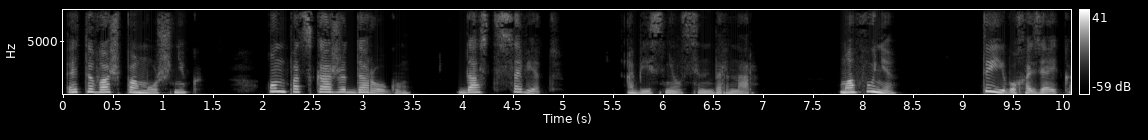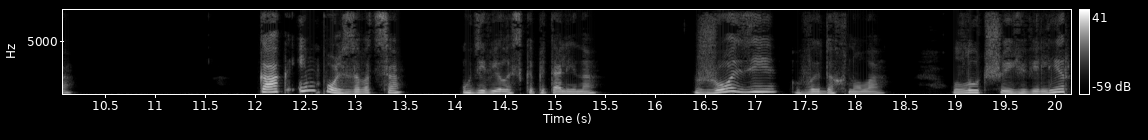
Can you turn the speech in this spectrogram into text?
«Это ваш помощник. Он подскажет дорогу, даст совет», — объяснил Синбернар. «Мафуня, ты его хозяйка». «Как им пользоваться?» — удивилась Капитолина. Жози выдохнула. Лучший ювелир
